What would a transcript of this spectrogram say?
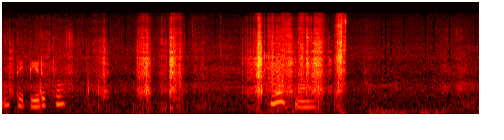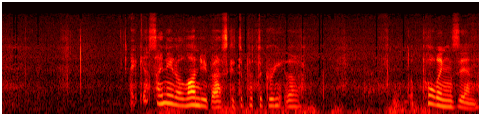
Aren't they beautiful? No smell. I guess I need a laundry basket to put the green the, the pullings in.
